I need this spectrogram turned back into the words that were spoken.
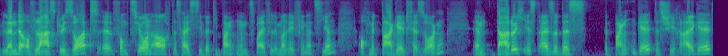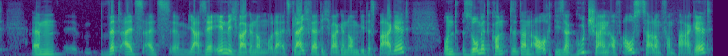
Lender of Last Resort äh, Funktion auch. Das heißt, sie wird die Banken im Zweifel immer refinanzieren, auch mit Bargeld versorgen. Ähm, dadurch ist also das Bankengeld, das Giralgeld, ähm, wird als, als ähm, ja, sehr ähnlich wahrgenommen oder als gleichwertig wahrgenommen wie das Bargeld. Und somit konnte dann auch dieser Gutschein auf Auszahlung vom Bargeld,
